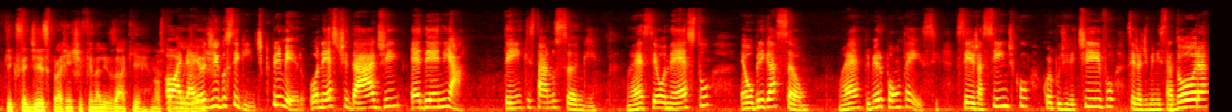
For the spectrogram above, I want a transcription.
o que, que você diz para a gente finalizar aqui nosso programa? Olha, eu digo o seguinte: que primeiro, honestidade é DNA, tem que estar no sangue, não é? Ser honesto é obrigação, não é? Primeiro ponto é esse. Seja síndico, corpo diretivo, seja administradora,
